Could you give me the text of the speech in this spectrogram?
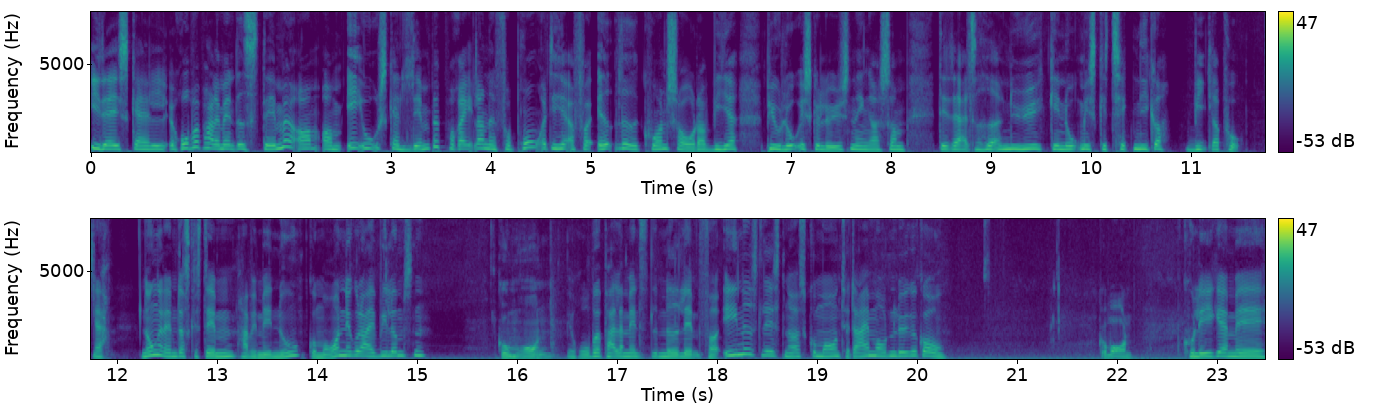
I dag skal Europaparlamentet stemme om, om EU skal lempe på reglerne for brug af de her forædlede kornsorter via biologiske løsninger, som det der altså hedder nye genomiske teknikker hviler på. Ja, nogle af dem, der skal stemme, har vi med nu. Godmorgen, Nikolaj Willumsen. Godmorgen. Europaparlamentsmedlem for Enhedslisten. Også godmorgen til dig, Morten Lykkegaard. Godmorgen. Kollega med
